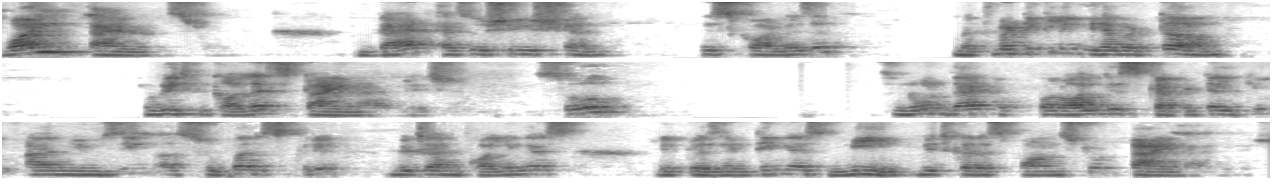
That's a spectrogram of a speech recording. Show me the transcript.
one time instant. That association is called as a, mathematically we have a term which we call as time average. So note that for all this capital Q, I am using a superscript which I am calling as representing as mean, which corresponds to time average.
